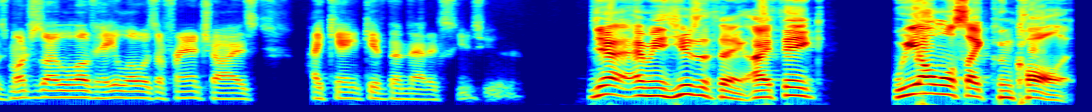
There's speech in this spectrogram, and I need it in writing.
as much as I love Halo as a franchise, I can't give them that excuse either. Yeah, I mean, here's the thing. I think we almost like can call it.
